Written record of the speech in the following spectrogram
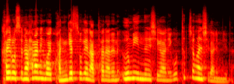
카이로스는 하나님과의 관계 속에 나타나는 의미 있는 시간이고 특정한 시간입니다.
